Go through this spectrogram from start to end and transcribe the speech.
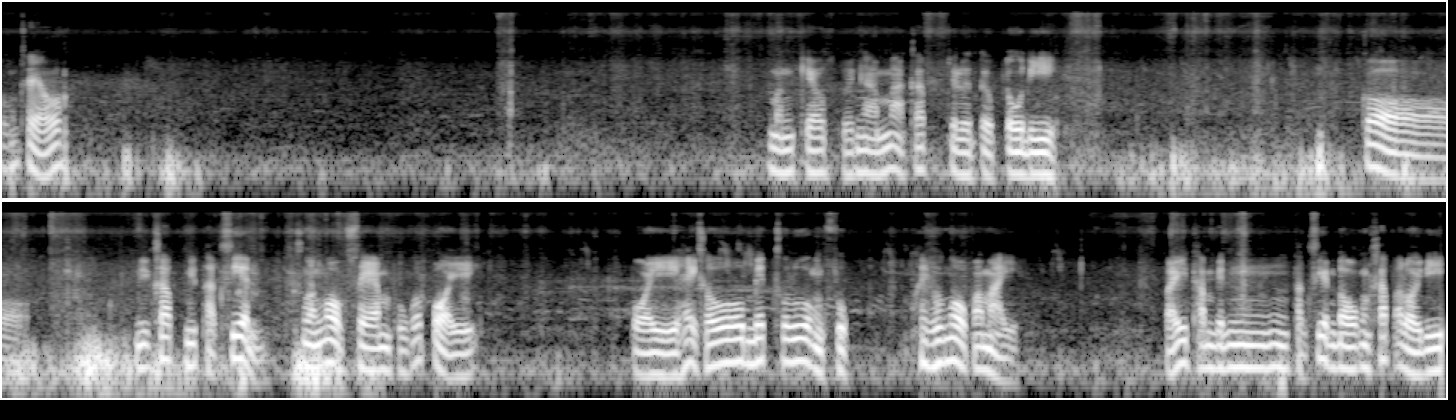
สองแถว มันแก้วสวยงามมากครับ เจริญเติบโตดี ก็มีครับมีผักเสี้ยนมางอกแซมผมก็ปล่อย ปล่อยให้เขาเม็ดเขาร่วงสุก ให้เขางอกมาใหม่ ไปทำเป็นผักเสี้ยนดองครับ อร่อยดี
